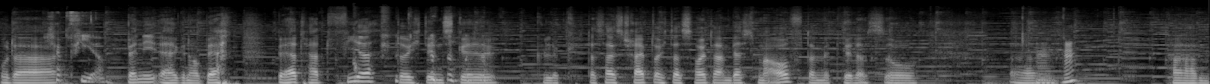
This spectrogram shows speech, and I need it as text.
Oder. Ich habe vier. Benny, äh, genau, Bert, Bert hat vier durch den Skill Glück. Das heißt, schreibt euch das heute am besten mal auf, damit wir das so ähm, mhm. haben.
